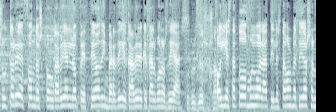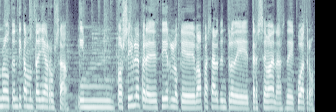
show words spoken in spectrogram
Consultorio de fondos con Gabriel López, CEO de Inverdir. Gabriel, ¿qué tal? Buenos días. Buenos días, Susana. Hoy está todo muy volátil. Estamos metidos en una auténtica montaña rusa. Imposible predecir lo que va a pasar dentro de tres semanas, de cuatro.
